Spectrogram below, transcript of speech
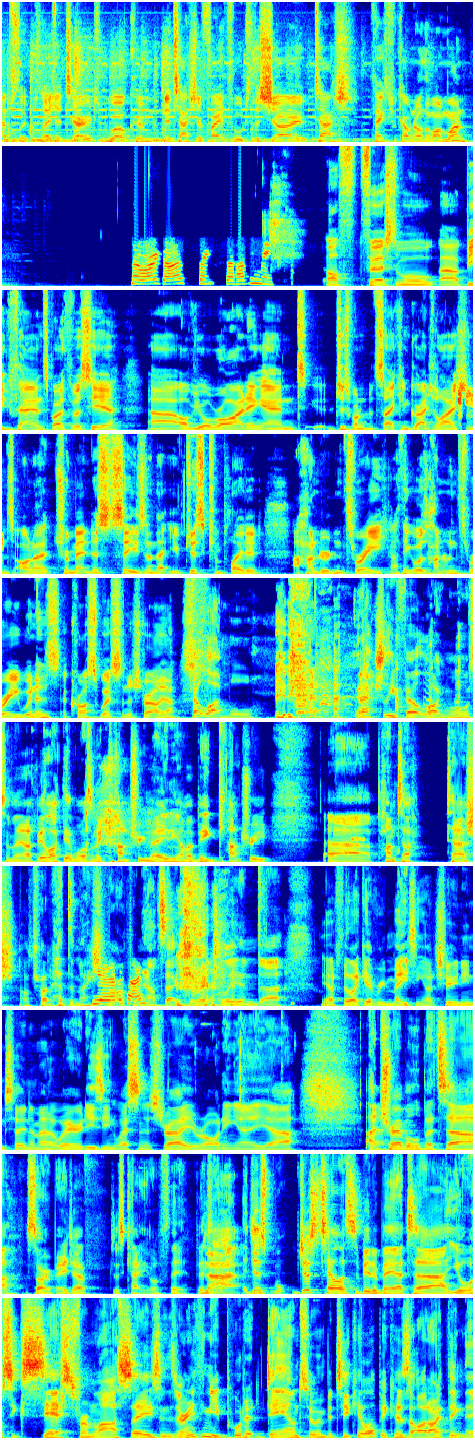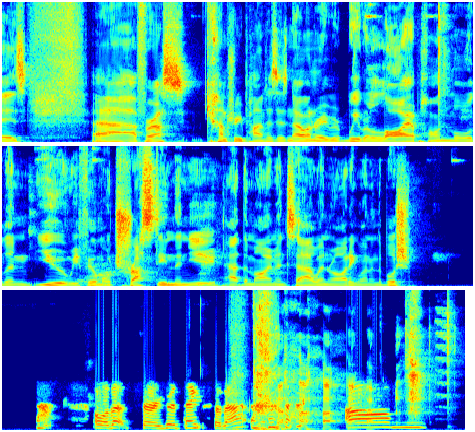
Absolute pleasure, Terry. To welcome Natasha Faithfull to the show. Tash, thanks for coming on the 1 1. No worries, guys. Thanks for having me. Oh, first of all, uh, big fans, both of us here, uh, of your riding, and just wanted to say congratulations on a tremendous season that you've just completed. 103, I think it was 103 winners across Western Australia. Felt like more. it actually felt like more to me. I feel like there wasn't a country meeting. I'm a big country uh, punter. Tash, I'll try to have to make Yeah, sure okay. I pronounce that correctly. and uh, yeah, I feel like every meeting I tune into, no matter where it is in Western Australia, you're riding a uh, a treble. But uh, sorry, BJ, I've just cut you off there. But Nah. uh, just just tell us a bit about uh, your success from last season. Is there anything you put it down to in particular? Because I don't think there's. Uh, for us country punters, there's no one we, we rely upon more than you, and we feel more trust in than you at the moment uh, when riding one in the bush. Oh, that's very good. Thanks for that. um,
